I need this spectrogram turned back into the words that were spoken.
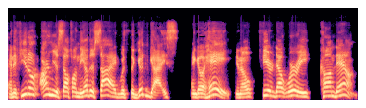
and if you don't arm yourself on the other side with the good guys and go hey you know fear and doubt worry calm down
